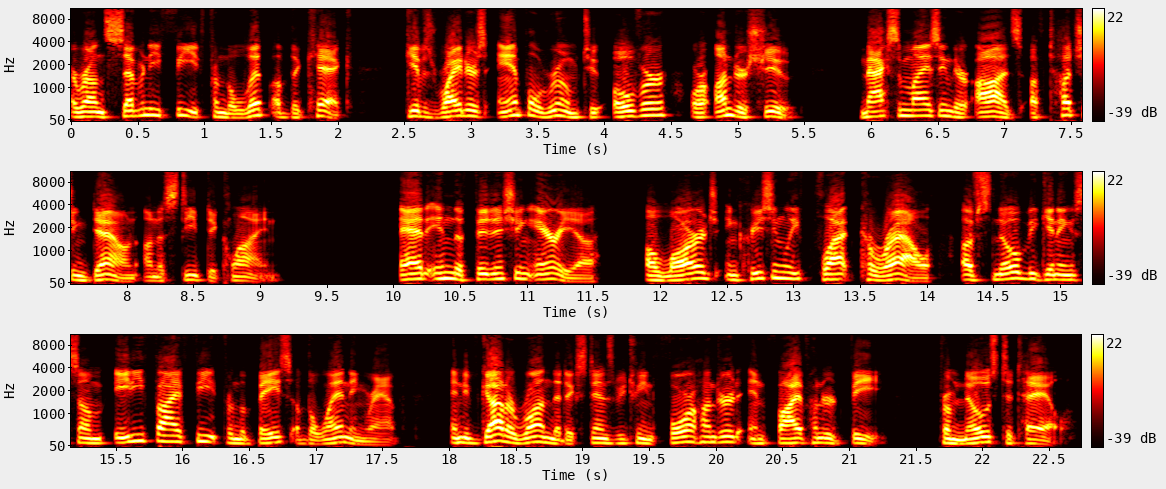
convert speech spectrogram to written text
around 70 feet from the lip of the kick gives riders ample room to over or undershoot, maximizing their odds of touching down on a steep decline. Add in the finishing area, a large, increasingly flat corral of snow beginning some 85 feet from the base of the landing ramp, and you've got a run that extends between 400 and 500 feet, from nose to tail.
